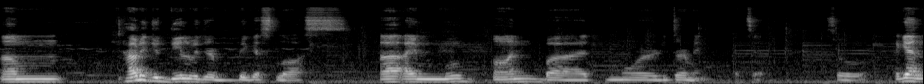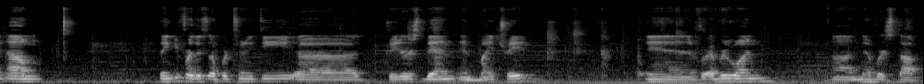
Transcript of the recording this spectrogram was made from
Um, how did you deal with your biggest loss? Uh, I moved on, but more determined. That's it. So again, um, thank you for this opportunity, uh, Traders Den and My Trade, and for everyone, uh, never stop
